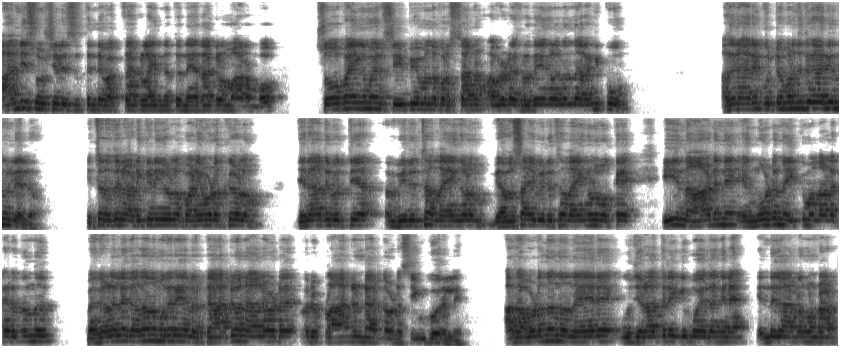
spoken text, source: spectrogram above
ആന്റി സോഷ്യലിസത്തിന്റെ വക്താക്കളായി ഇന്നത്തെ നേതാക്കൾ മാറുമ്പോൾ സ്വാഭാവികമായും സി പി എം എന്ന പ്രസ്ഥാനം അവരുടെ ഹൃദയങ്ങളിൽ നിന്ന് ഇറങ്ങിപ്പോവും. അതിനാരും കുറ്റം പറഞ്ഞിട്ട് കാര്യമൊന്നുമില്ലല്ലോ. ഇത്തരത്തിൽ അടിക്കടിയുള്ള പണിമുടക്കുകളും ജനാധിപത്യ വിരുദ്ധ നയങ്ങളും വ്യവസായ വിരുദ്ധ നയങ്ങളും ഒക്കെ ഈ നാടിനെ എങ്ങോട്ട് നയിക്കുമെന്നാണ് കരുതുന്നത്? ബംഗാളിലെ കഥ നമുക്കറിയാലോ. ടാറ്റോ നാനോയുടെ ഒരു പ്ലാന്റ് ഉണ്ടായിരുന്നു അവിടെ സിംഗൂരിൽ. അത് അവിടെ നിന്ന് നേരെ ഗുജറാത്തിലേക്ക് പോയത് അങ്ങനെ എന്ത് കാരണം കൊണ്ടാണ്?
